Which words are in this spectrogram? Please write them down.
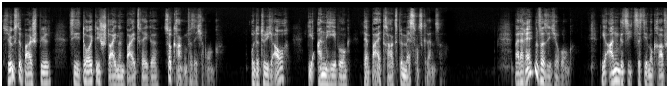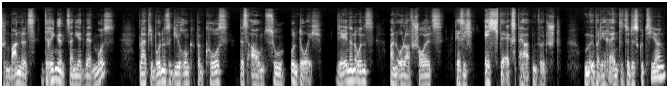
Das jüngste Beispiel sind die deutlich steigenden Beiträge zur Krankenversicherung. Und natürlich auch die Anhebung der Beitragsbemessungsgrenze. Bei der Rentenversicherung, die angesichts des demografischen Wandels dringend saniert werden muss, bleibt die Bundesregierung beim Kurs des Augen zu und durch. Wir erinnern uns an Olaf Scholz, der sich echte Experten wünscht, um über die Rente zu diskutieren,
